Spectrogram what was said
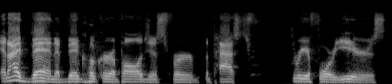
and I've been a big Hooker apologist for the past three or four years.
